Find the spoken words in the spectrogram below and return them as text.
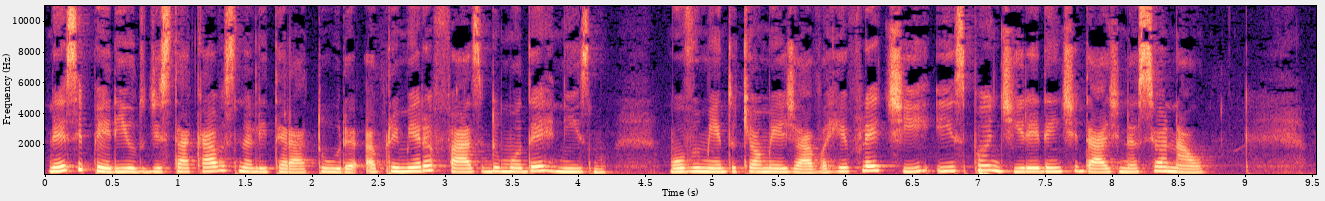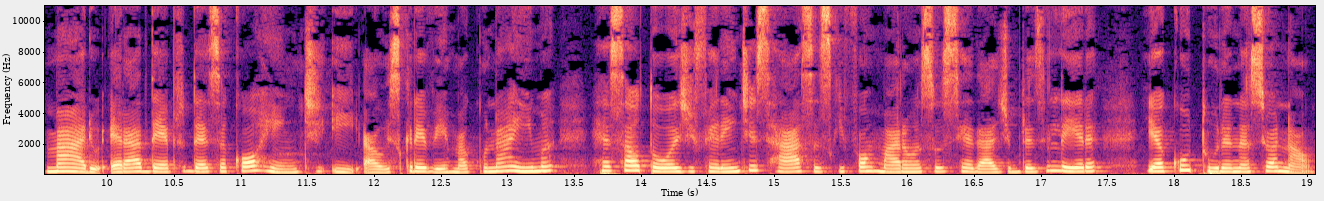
Nesse período, destacava-se na literatura a primeira fase do modernismo, movimento que almejava refletir e expandir a identidade nacional. Mário era adepto dessa corrente e, ao escrever Macunaíma, ressaltou as diferentes raças que formaram a sociedade brasileira e a cultura nacional.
